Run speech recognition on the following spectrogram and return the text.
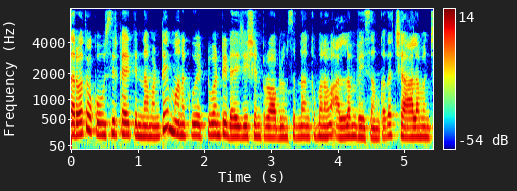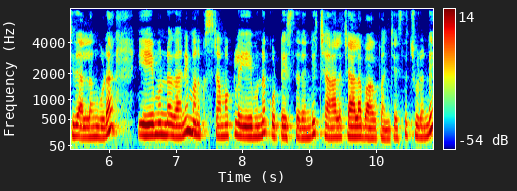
తర్వాత ఒక ఉసిరికాయ తిన్నామంటే మనకు ఎటువంటి డైజెషన్ ప్రాబ్లమ్స్ ఉన్నాక మనం అల్లం వేసాం కదా చాలా మంచిది. అల్లం కూడా ఏమున్నా కానీ మనకు స్టమక్లో ఏమున్నా కొట్టేస్తుందండి. చాలా చాలా బాగా పనిచేస్తుంది. చూడండి.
